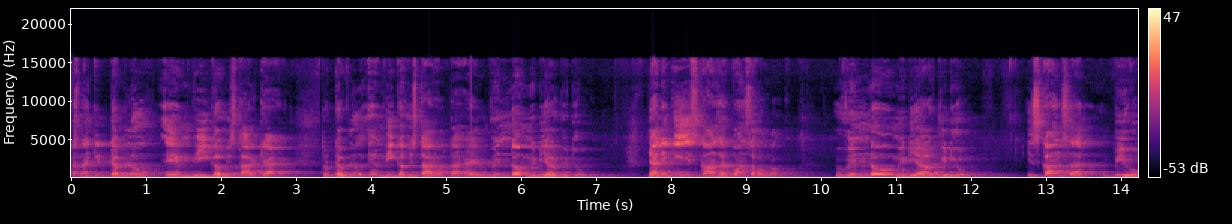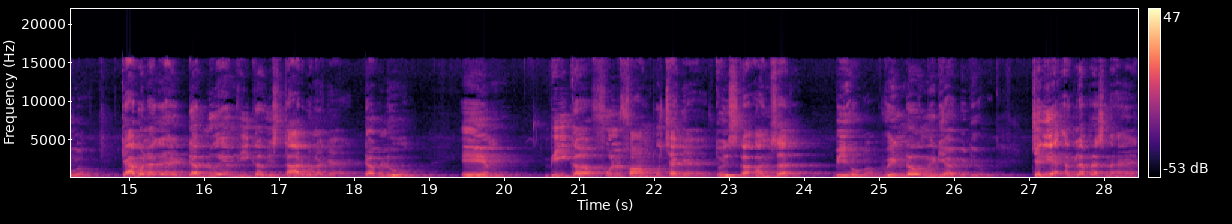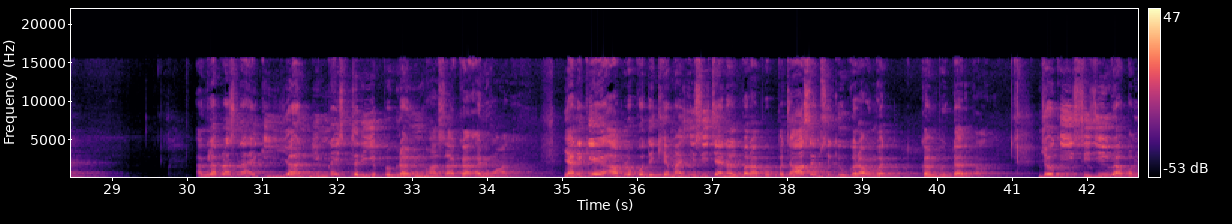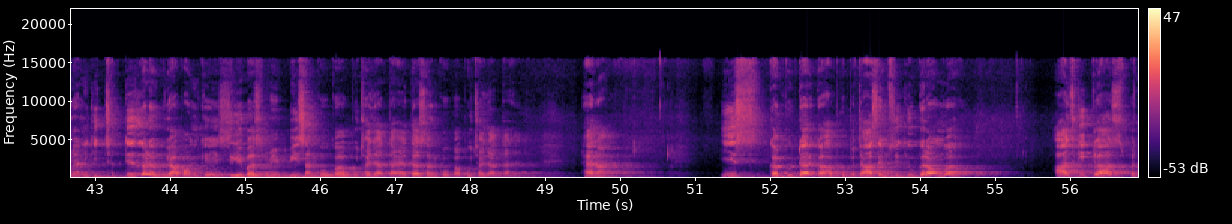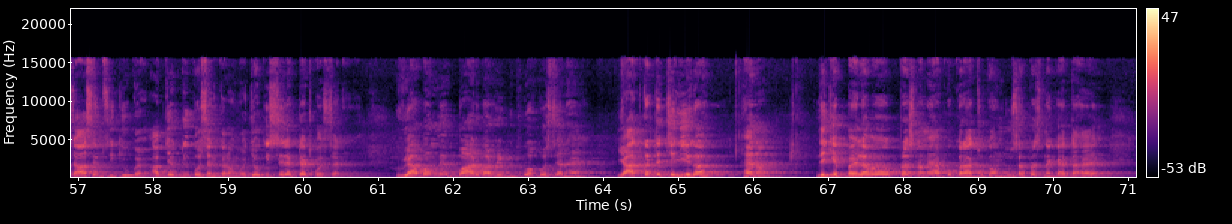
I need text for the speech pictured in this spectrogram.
प्रश्न है कि डब्ल्यू का विस्तार क्या है? तो वी का विस्तार होता है विंडो मीडिया वीडियो। यानी कि इसका आंसर कौन सा होगा? Window media video. इसका आंसर बी होगा। क्या बोला गया है? वी का विस्तार बोला गया है। डब्ल्यू एम वी का फुल फॉर्म पूछा गया है। तो इसका आंसर बी होगा। Window media video. चलिए अगला प्रश्न है अगला प्रश्न है कि यह निम्न स्तरीय प्रोग्रामिंग भाषा का अनुवाद है। यानी कि आप लोग को देखिए, मैं इसी चैनल पर आपको 50 एमसीक्यू कराऊँगा कंप्यूटर का, जो कि सी जी व्यापम, यानी कि छत्तीसगढ़ व्यापम के सिलेबस में 20 अंकों का पूछा जाता है 10 अंकों का पूछा जाता है। है ना? इस कंप्यूटर का आपको 50 एमसीक्यू कराऊँगा आज की क्लास 50 एमसीक्यू का है। ऑब्जेक्टिव क्वेश्चन कराऊँगा, जो कि सिलेक्टेड क्वेश्चन है। व्यापम में बार बार रिपीट हुआ क्वेश्चन है। याद करते चलिएगा, है ना? देखिए, पहला प्रश्न मैं आपको करा चुका हूँ। दूसरा प्रश्न कहता है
